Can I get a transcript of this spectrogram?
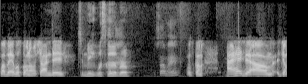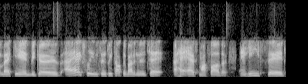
My bad. What's going on, Sean Dave? Jameek? What's good, bro? What's up, man? What's going on? I had to um, jump back in because I actually, since we talked about it in the chat, I had asked my father, and he said,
